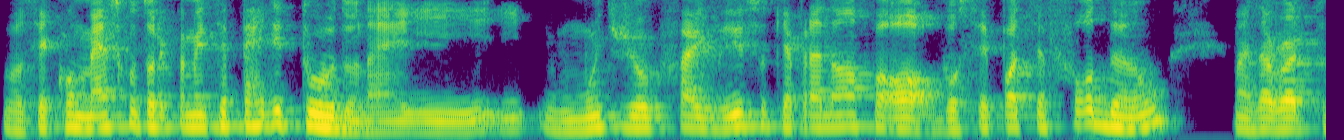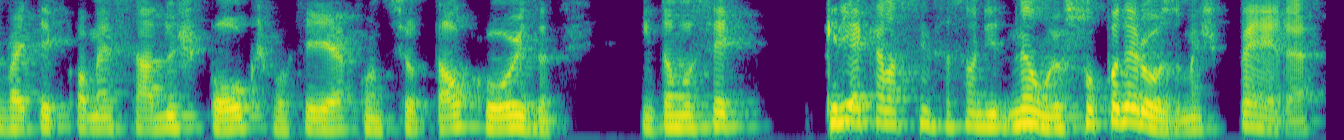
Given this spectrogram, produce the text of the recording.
você começa com todo o equipamento, você perde tudo, né? E, e muito jogo faz isso, que é pra dar uma. Ó, você pode ser fodão, mas agora tu vai ter que começar dos poucos, porque aconteceu tal coisa. Então você cria aquela sensação de, não, eu sou poderoso, mas pera.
